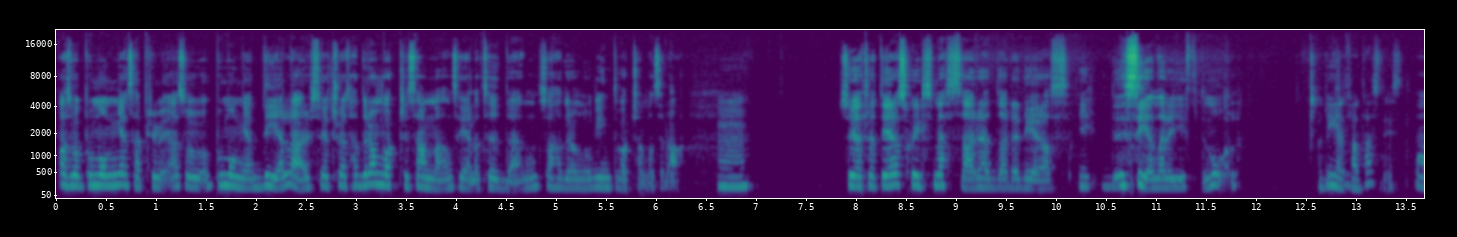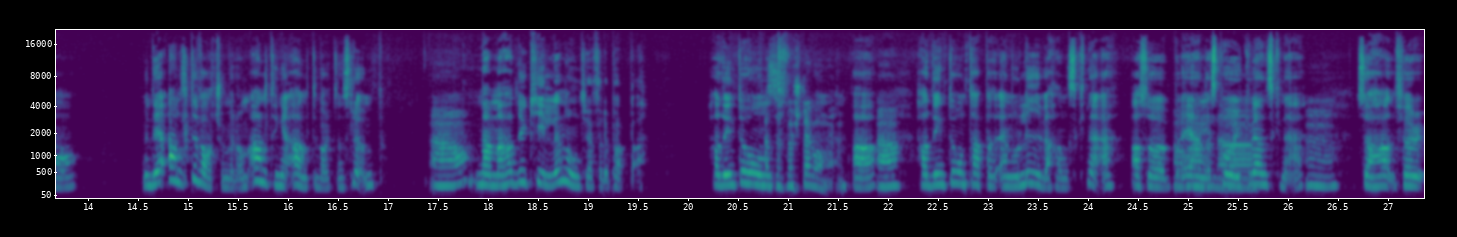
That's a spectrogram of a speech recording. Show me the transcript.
Alltså på många, så här, alltså på många delar. Så jag tror att hade de varit tillsammans hela tiden så hade de nog inte varit tillsammans idag. Mm. Så jag tror att deras skilsmässa räddade deras senare giftermål. Det är helt fantastiskt. Ja. Men det har alltid varit så med dem. Allting har alltid varit en slump. Ja. Mamma hade ju killen när hon träffade pappa. Hade inte hon, Alltså första gången. ja, Ja. hade inte hon tappat en oliv i hans knä, alltså i hennes då. pojkväns knä. Mm. Så ha, för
